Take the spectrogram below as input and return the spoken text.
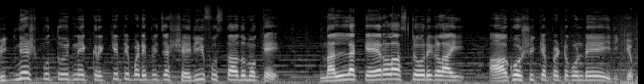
വിഘ്നേഷ് പുത്തൂരിനെ ക്രിക്കറ്റ് പഠിപ്പിച്ച ഷെരീഫ് ഉസ്താദുമൊക്കെ നല്ല കേരള സ്റ്റോറികളായി ആഘോഷിക്കപ്പെട്ടുകൊണ്ടേയിരിക്കും.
